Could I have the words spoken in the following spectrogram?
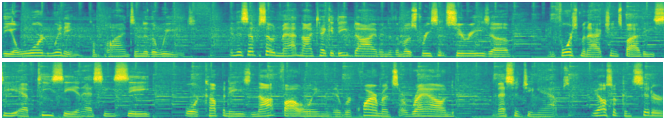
the award winning Compliance Into the Weeds. In this episode, Matt and I take a deep dive into the most recent series of enforcement actions by the CFTC and SEC for companies not following the requirements around messaging apps. We also consider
